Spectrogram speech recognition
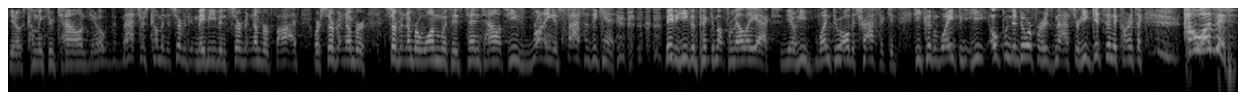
you know, is coming through town. You know, the master's coming to service. Maybe even servant number five or servant number servant number one with his ten talents. He's running as fast as he can. Maybe he even picked him up from LAX. And, you know, he went through all the traffic and he couldn't wait. To, he opened the door for his master. He gets in the car and he's like, "How was it?"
